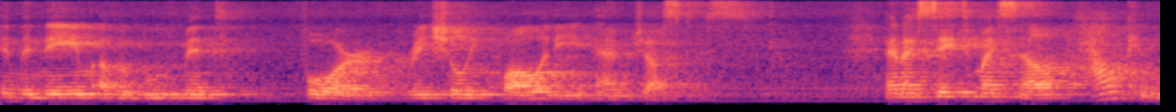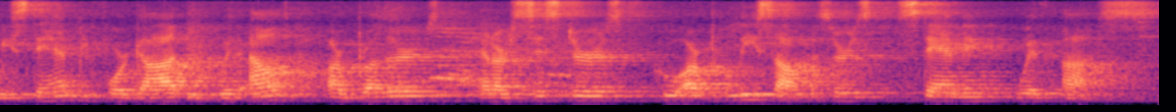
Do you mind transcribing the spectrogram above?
in the name of a movement for racial equality and justice. And I say to myself, how can we stand before God without our brothers and our sisters who are police officers standing with us?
